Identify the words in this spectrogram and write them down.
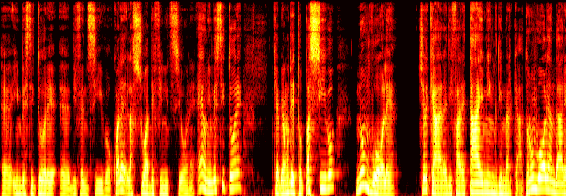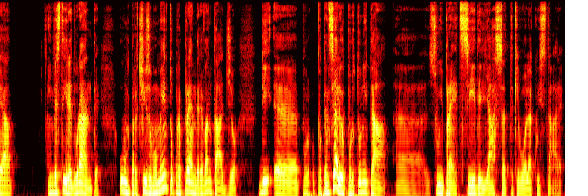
eh, investitore eh, difensivo? Qual è la sua definizione? È un investitore che abbiamo detto passivo non vuole cercare di fare timing di mercato, non vuole andare a investire durante un preciso momento per prendere vantaggio di eh, potenziali opportunità eh, sui prezzi degli asset che vuole acquistare.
